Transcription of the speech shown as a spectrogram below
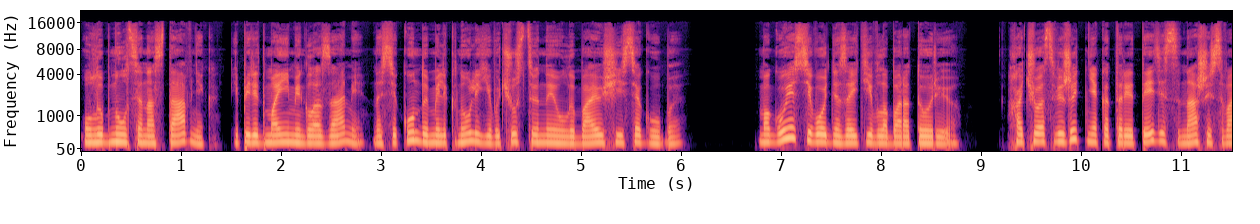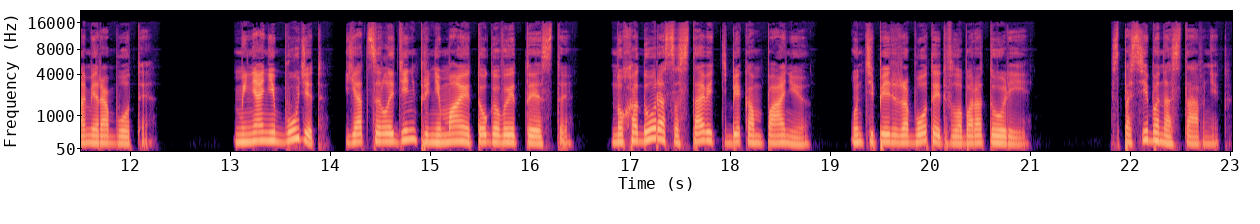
улыбнулся наставник, и перед моими глазами на секунду мелькнули его чувственные улыбающиеся губы. Могу я сегодня зайти в лабораторию? Хочу освежить некоторые тезисы нашей с вами работы. Меня не будет, я целый день принимаю итоговые тесты, но Хадора составит тебе компанию. Он теперь работает в лаборатории. Спасибо, наставник.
